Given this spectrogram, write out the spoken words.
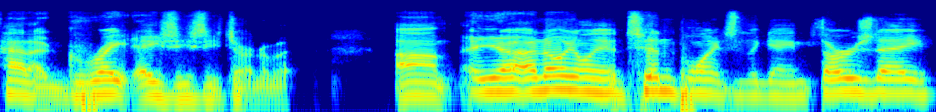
had a great ACC tournament. Um, and, you know, I know he only had 10 points in the game Thursday,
